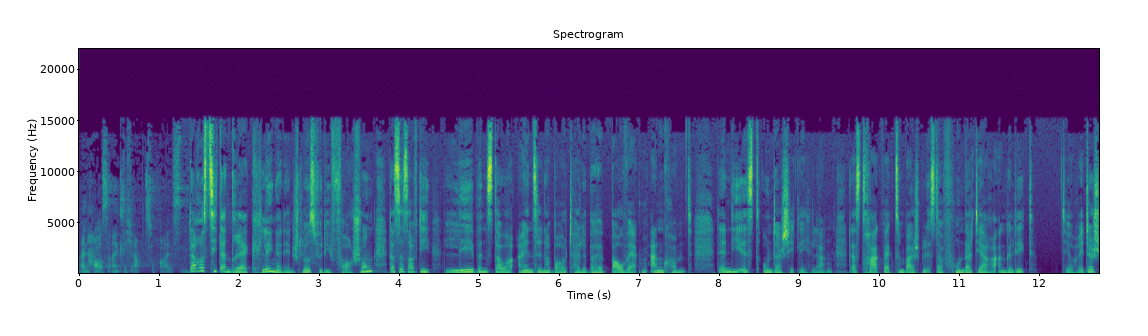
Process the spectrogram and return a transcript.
ein Haus eigentlich abzureißen. Daraus zieht Andrea Klinge den Schluss für die Forschung, dass es auf die Lebensdauer einzelner Bauteile bei Bauwerken ankommt. Denn die ist unterschiedlich lang. Das Tragwerk zum Beispiel ist auf 100 Jahre angelegt, Theoretisch,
